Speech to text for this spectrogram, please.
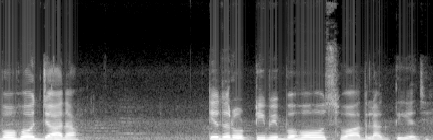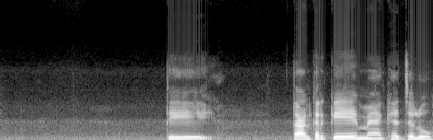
ਬਹੁਤ ਜ਼ਿਆਦਾ ਅਤੇ ਉਦੋਂ ਰੋਟੀ ਵੀ ਬਹੁਤ ਸਵਾਦ ਲੱਗਦੀ ਹੈ ਜੀ। ਅਤੇ ਤਾਂ ਕਰਕੇ ਮੈਂ ਕਿਹਾ ਚਲੋ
